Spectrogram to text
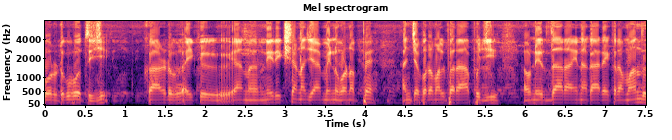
ಕೋರ್ಟ್ಗೆ ಹೋತಿಜಿ ಕಾರ್ಡ್ ಐಕ್ ಏನು ನಿರೀಕ್ಷಣ ಜಾಮೀನು ಕೊಣಪ್ಪೆ ಅಂಚಪುರ ಮಲ್ಪರ ಆಪುಜಿ ಅವು ನಿರ್ಧಾರ ಆಯ್ನ ಕಾರ್ಯಕ್ರಮ ಅಂದು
